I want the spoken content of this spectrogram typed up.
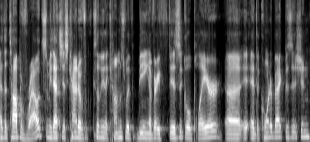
at the top of routes. I mean, that's just kind of something that comes with being a very physical player uh, at the cornerback position.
